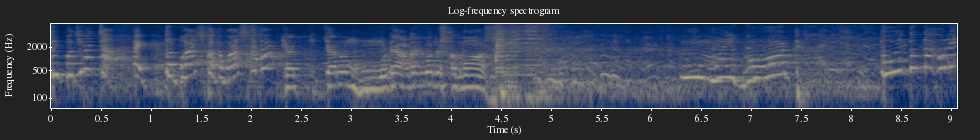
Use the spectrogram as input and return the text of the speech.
তুই কচি বাচ্চা? এই তোর বয়স কত বয়স কত? কেন মোটে আঠাশ বছর সাত মাস। মাই গড তুই তো তাহলে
